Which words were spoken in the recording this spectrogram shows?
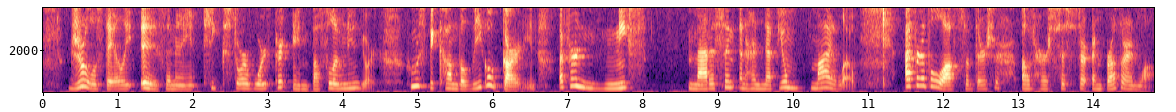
Jules Daly is an antique store worker in Buffalo, New York, who's become the legal guardian of her niece Madison and her nephew Milo. After the loss of their of her sister and brother-in-law,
